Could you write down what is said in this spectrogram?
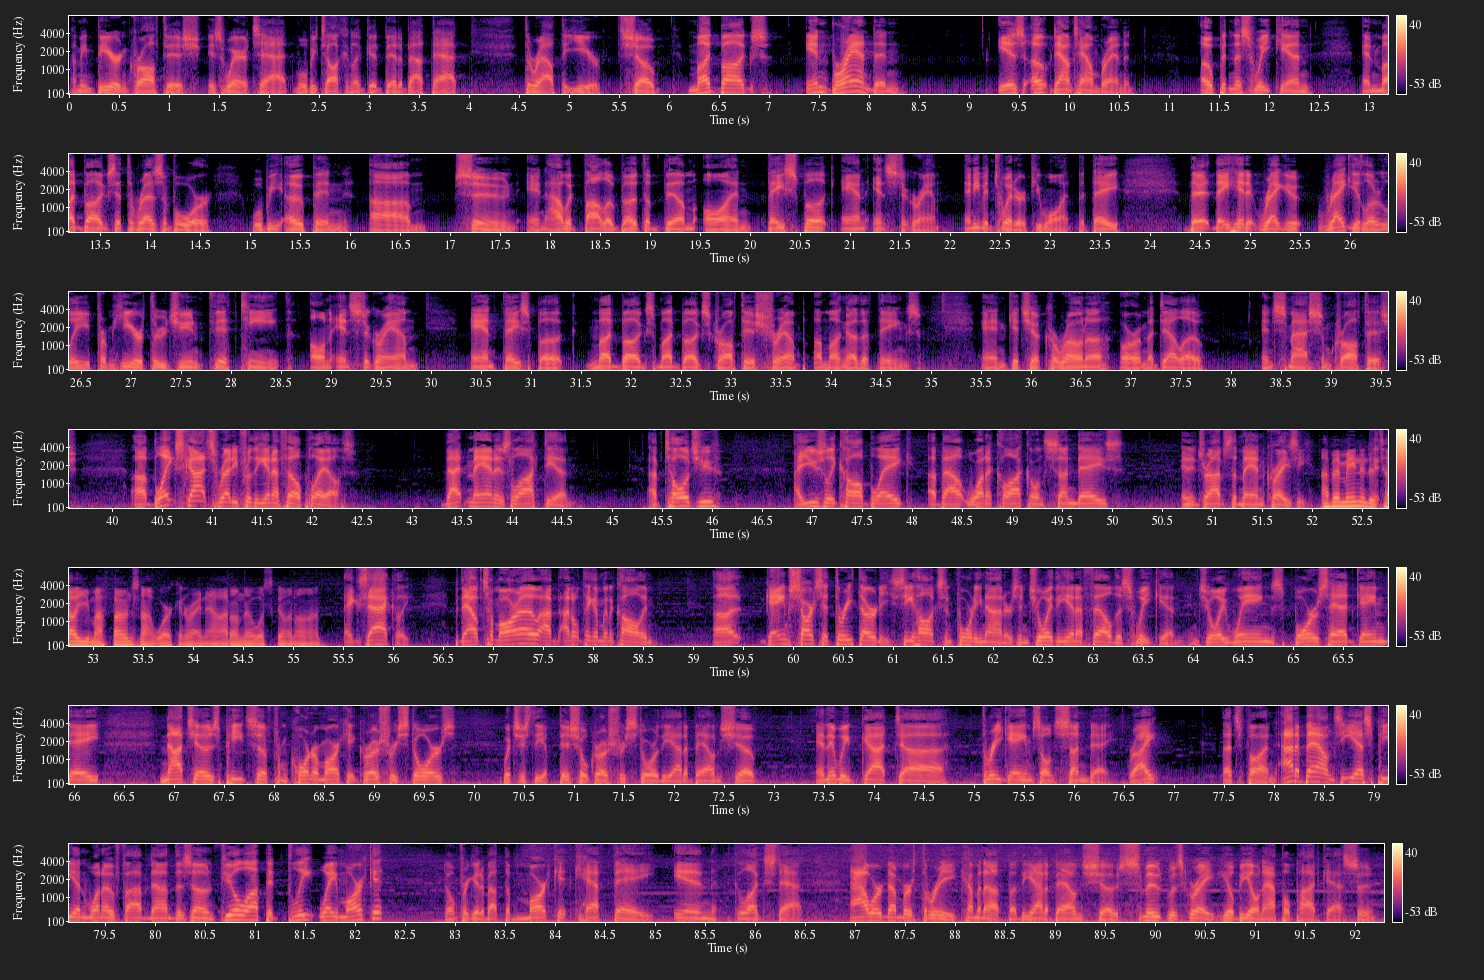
I mean, beer and crawfish is where it's at. We'll be talking a good bit about that throughout the year. So, Mudbugs in Brandon is oh, downtown Brandon. Open this weekend, and Mudbugs at the Reservoir will be open um, soon. And I would follow both of them on Facebook and Instagram, and even Twitter if you want. But they they, they hit it regu- regularly from here through June 15th on Instagram and Facebook. Mudbugs, Mudbugs, crawfish, shrimp, among other things. And get you a Corona or a Modelo and smash some crawfish. Uh, Blake Scott's ready for the NFL playoffs. That man is locked in. I've told you, I usually call Blake about 1 o'clock on Sundays and it drives the man crazy. I've been meaning to it, tell you my phone's not working right now. I don't know what's going on. Exactly. But now tomorrow, I, I don't think I'm going to call him. Uh, game starts at 3.30 seahawks and 49ers enjoy the nfl this weekend enjoy wings boar's head game day nachos pizza from corner market grocery stores which is the official grocery store of the out of bounds show and then we've got uh, three games on sunday right that's fun. Out of bounds, ESPN 1059 The Zone. Fuel up at Fleetway Market. Don't forget about the Market Cafe in Gluckstadt. Hour number three coming up of the Out of Bounds show. Smoot was great. He'll be on Apple Podcast soon.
